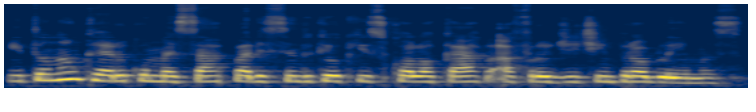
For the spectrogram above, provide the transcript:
então não quero começar parecendo que eu quis colocar Afrodite em problemas.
